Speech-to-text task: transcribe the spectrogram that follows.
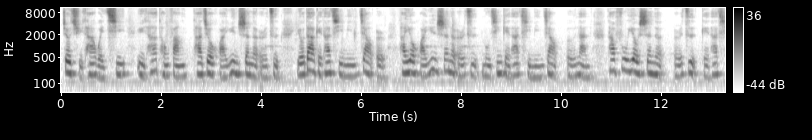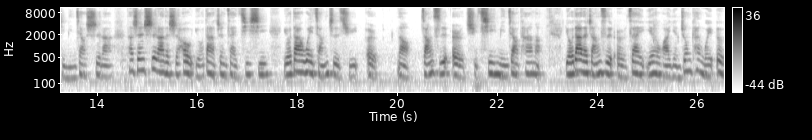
就娶她为妻，与她同房，她就怀孕生了儿子。犹大给他起名叫尔。她又怀孕生了儿子，母亲给他起名叫俄南。她父又生了儿子，给他起名叫示拉。他生示拉的时候，犹大正在基西。犹大为长子娶珥，那长子珥娶妻名叫他玛。犹大的长子珥在耶和华眼中看为恶，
